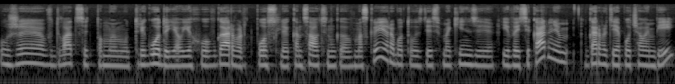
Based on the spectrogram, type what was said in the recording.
Уже в 20, по-моему, три года я уехала в Гарвард после консалтинга в Москве, я работала здесь в Маккинзи и в Эйтикарне. В Гарварде я получала MBA.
